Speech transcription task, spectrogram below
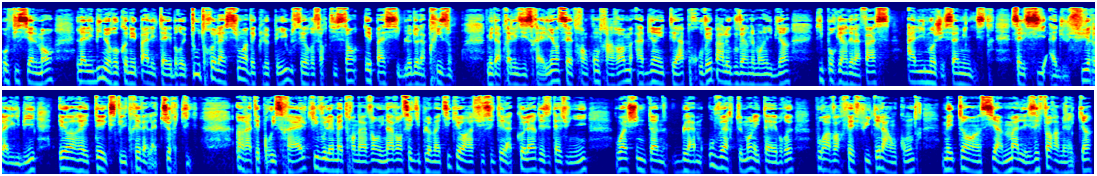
Officiellement, la Libye ne reconnaît pas l'État hébreu. Toute relation avec le pays où ses ressortissants est passible de la prison. Mais D'après les Israéliens, cette rencontre à Rome a bien été approuvée par le gouvernement libyen qui, pour garder la face, a limogé sa ministre. Celle-ci a dû fuir la Libye et aurait été exfiltrée vers la Turquie. Un raté pour Israël qui voulait mettre en avant une avancée diplomatique et aura suscité la colère des États-Unis. Washington blâme ouvertement l'État hébreu pour avoir fait fuiter la rencontre, mettant ainsi à mal les efforts américains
